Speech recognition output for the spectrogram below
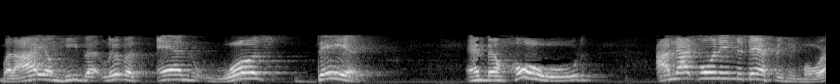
But I am he that liveth and was dead. And behold, I'm not going into death anymore.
